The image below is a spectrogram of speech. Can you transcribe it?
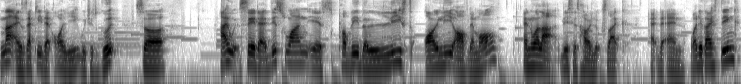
Not exactly that oily, which is good. So I would say that this one is probably the least oily of them all. And voila, this is how it looks like at the end. What do you guys think?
